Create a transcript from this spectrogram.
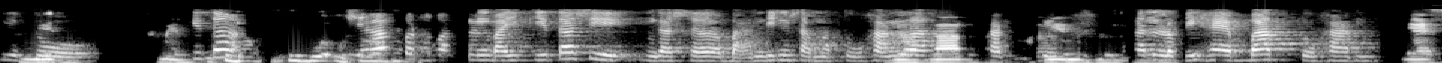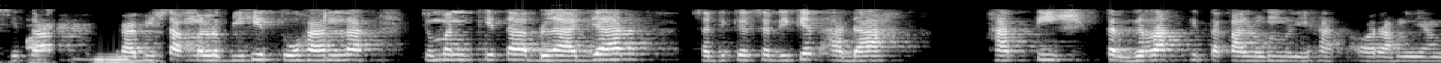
gitu. Amin. Kita itu, ya perbuatan baik kita sih nggak sebanding sama Tuhan ya, lah. Kan, kan lebih hebat Tuhan. Yes, kita nggak bisa melebihi Tuhan lah. Cuman kita belajar sedikit-sedikit ada hati tergerak kita kalau melihat orang yang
